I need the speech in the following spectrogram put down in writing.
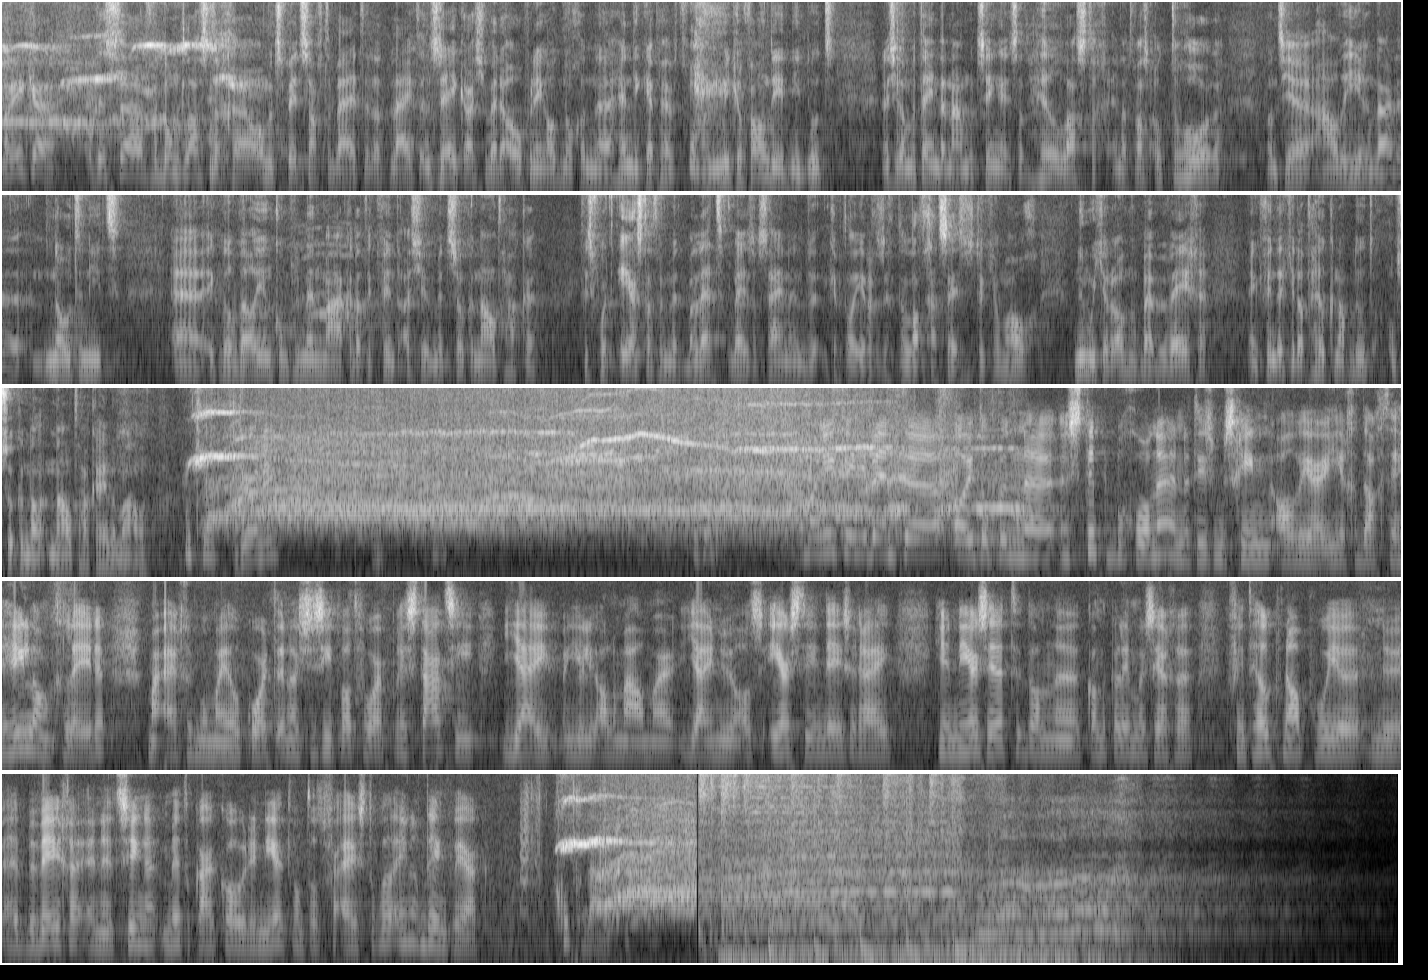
Marieke, het is uh, verdomd lastig uh, om het spits af te bijten, dat blijkt. En zeker als je bij de opening ook nog een uh, handicap hebt van een microfoon die het niet doet. En als je dan meteen daarna moet zingen, is dat heel lastig. En dat was ook te horen. Want je haalde hier en daar de noten niet. ik wil wel je een compliment maken dat ik vind als je met zulke naaldhakken... Het is voor het eerst dat we met ballet bezig zijn. En ik heb het al eerder gezegd, de lat gaat steeds een stukje omhoog. Nu moet je er ook nog bij bewegen. En ik vind dat je dat heel knap doet op zulke naaldhakken helemaal. Thank you. Jeremy? Ooit op een, uh, een, stip begonnen. En dat is misschien alweer in je gedachten heel lang geleden. Maar eigenlijk nog maar heel kort. En als je ziet wat voor prestatie jij, en jullie allemaal... maar jij nu als eerste in deze rij hier neerzet... dan uh, kan ik alleen maar zeggen... ik vind het heel knap hoe je nu het bewegen en het zingen met elkaar coördineert. Want dat vereist toch wel enig denkwerk. Goed gedaan.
